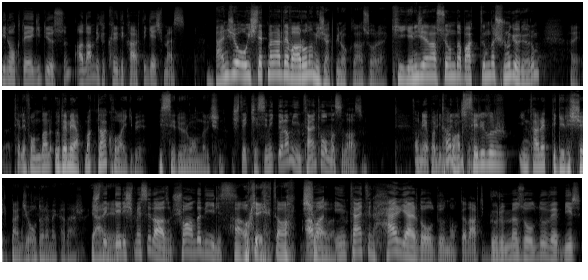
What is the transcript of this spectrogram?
bir noktaya gidiyorsun. Adam diyor ki kredi kartı geçmez. Bence o işletmelerde var olamayacak bir noktadan sonra. Ki yeni jenerasyonda baktığımda şunu görüyorum. Hani telefondan ödeme yapmak daha kolay gibi hissediyorum onlar için. İşte kesinlikle öyle ama internet olması lazım. Onu E, yapabilmen tamam için. cellular internet de gelişecek bence o döneme kadar. Yani... İşte gelişmesi lazım. Şu anda değiliz. Ha okey tamam. Şu ama anda. internetin her yerde olduğu noktada artık görünmez olduğu ve bir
